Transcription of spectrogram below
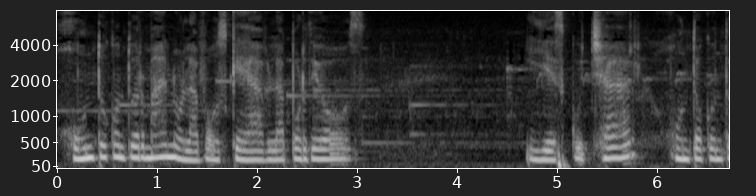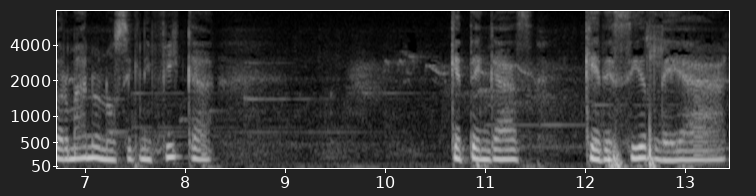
junto con tu hermano la voz que habla por Dios. Y escuchar junto con tu hermano no significa que tengas que decirle a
